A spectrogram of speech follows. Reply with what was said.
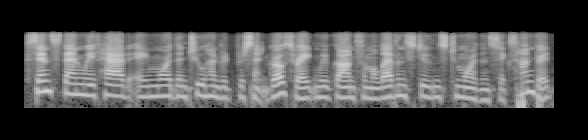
Since then, we've had a more than 200% growth rate, and we've gone from 11 students to more than 600.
